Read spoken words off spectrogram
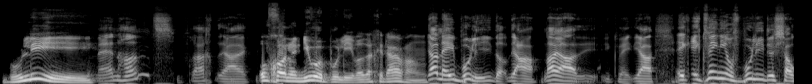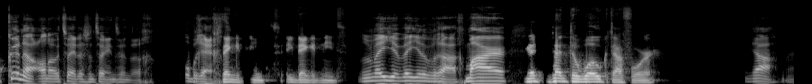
Bully. Manhunt? Vraag, ja, Of gewoon een nieuwe bully, wat dacht je daarvan? Ja, nee, Bully. Dat, ja, nou ja, ik weet, ja. Ik, ik weet niet of Bully dus zou kunnen anno 2022. Oprecht. Ik denk het niet. Ik denk het niet. Dat is een beetje, beetje de vraag. Maar Mensen zijn te woke daarvoor. ja, dat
